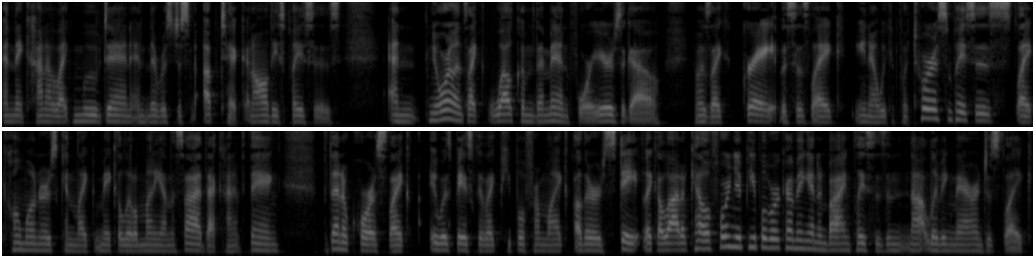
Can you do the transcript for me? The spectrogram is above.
and they kind of like moved in and there was just an uptick in all these places And New Orleans like welcomed them in four years ago and was like, great. This is like, you know, we can put tourists in places like homeowners can like make a little money on the side, that kind of thing. But then of course, like it was basically like people from like other state, like a lot of California people were coming in and buying places and not living there. And just like,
